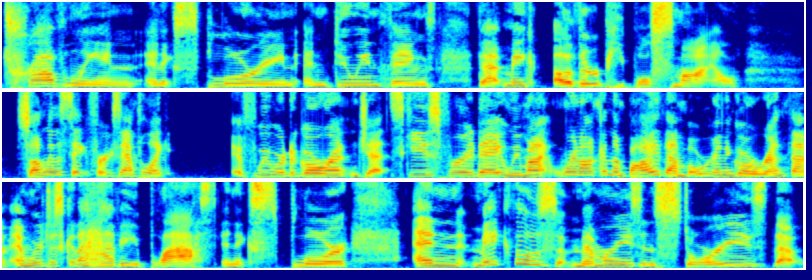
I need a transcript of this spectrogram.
traveling and exploring and doing things that make other people smile. So I'm going to say, for example, like if we were to go rent jet skis for a day, we might we're not going to buy them, but we're going to go rent them and we're just going to have a blast and explore and make those memories and stories that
